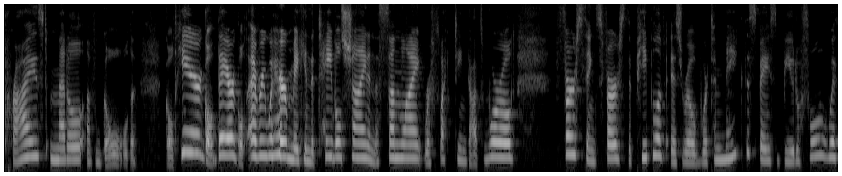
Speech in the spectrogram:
Prized metal of gold. Gold here, gold there, gold everywhere, making the tables shine in the sunlight, reflecting God's world. First things first, the people of Israel were to make the space beautiful with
